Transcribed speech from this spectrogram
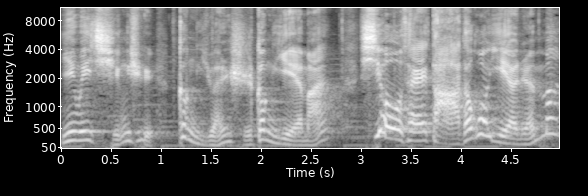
因为情绪更原始、更野蛮。秀才打得过野人吗？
